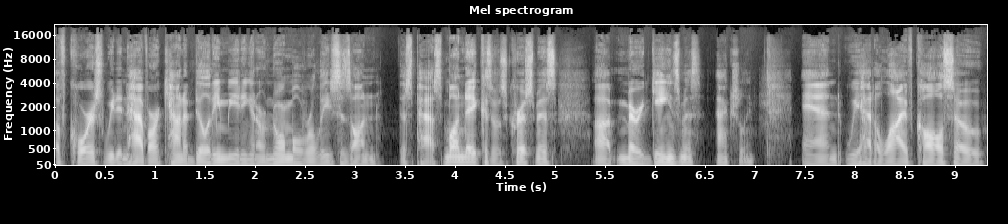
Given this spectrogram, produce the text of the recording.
of course, we didn't have our accountability meeting and our normal releases on this past Monday because it was Christmas. Uh, Merry actually. And we had a live call. So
